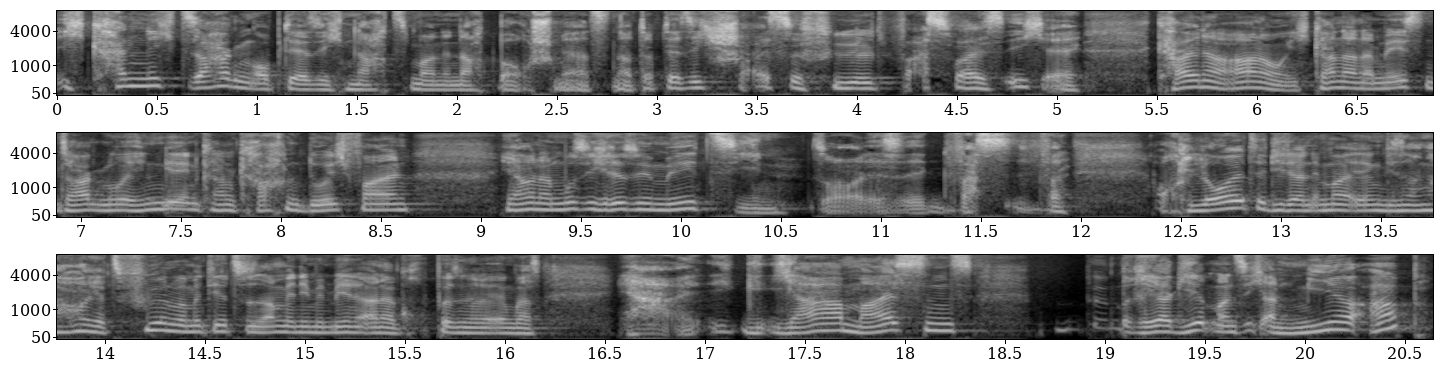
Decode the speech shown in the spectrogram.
ich kann nicht sagen, ob der sich nachts mal eine Nacht Bauchschmerzen hat, ob der sich scheiße fühlt, was weiß ich, ey. Keine Ahnung. Ich kann dann am nächsten Tag nur hingehen, kann krachen, durchfallen. Ja, und dann muss ich Resümee ziehen. So, das, was, was, auch Leute, die dann immer irgendwie sagen, oh, jetzt führen wir mit dir zusammen, wenn die mit mir in einer Gruppe sind oder irgendwas. Ja, ja, meistens reagiert man sich an mir ab.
